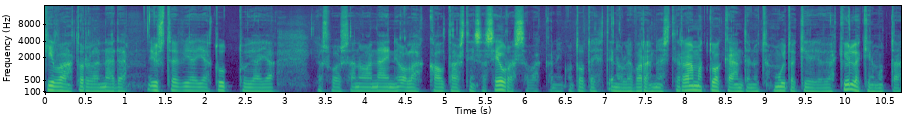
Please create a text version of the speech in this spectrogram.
kiva todella nähdä ystäviä ja tuttuja ja jos voisi sanoa näin, niin olla kaltaistinsa seurassa, vaikka niin kuin totesit, en ole varsinaisesti raamattua kääntänyt muita kirjoja kylläkin, mutta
